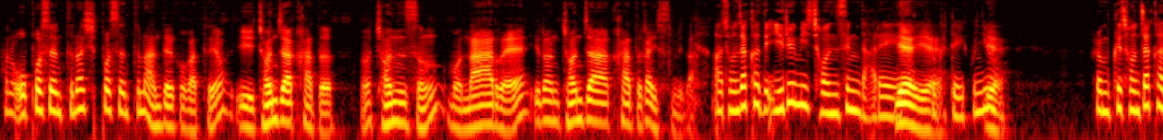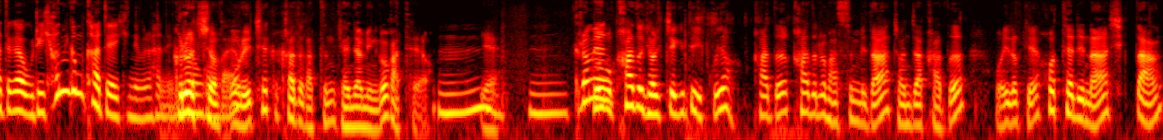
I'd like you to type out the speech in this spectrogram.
한 5%나 10%는 안 될 것 같아요. 이 전자카드, 어, 전승, 뭐 나래 이런 전자카드가 있습니다. 아 전자카드 이름이 전승 나래 예, 예. 그렇게 돼 있군요. 예. 그럼 그 전자카드가 우리 현금 카드의 기능을 하는 그렇죠. 건가요? 우리 체크카드 같은 개념인 것 같아요. 음, 예. 음, 그리고 그러면 카드 결제기도 있고요. 카드, 카드를 받습니다. 전자카드, 뭐 이렇게 호텔이나 식당,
